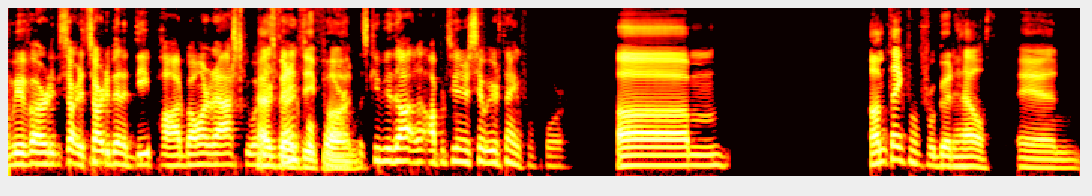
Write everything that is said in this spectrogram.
We've already sorry, it's already been a deep pod, but I wanted to ask you what Has you're been a thankful deep for. pod. Let's give you the opportunity to say what you're thankful for. Um I'm thankful for good health and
